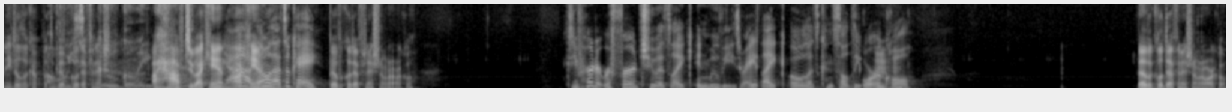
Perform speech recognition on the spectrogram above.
I need to look up what the biblical definition. Googling. I have to. I can't. yeah, I can't. no, that's okay. Biblical definition of an oracle. Because you've heard it referred to as like in movies, right? Like, oh, let's consult the oracle. Biblical definition of an oracle.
